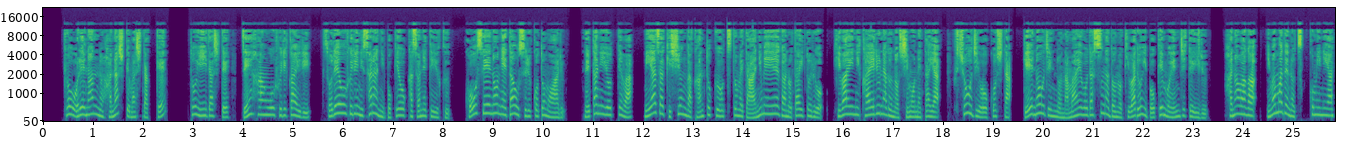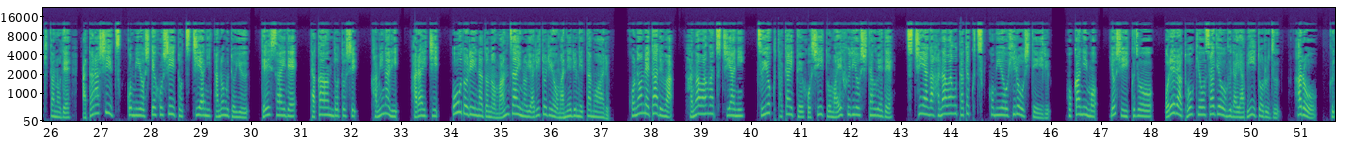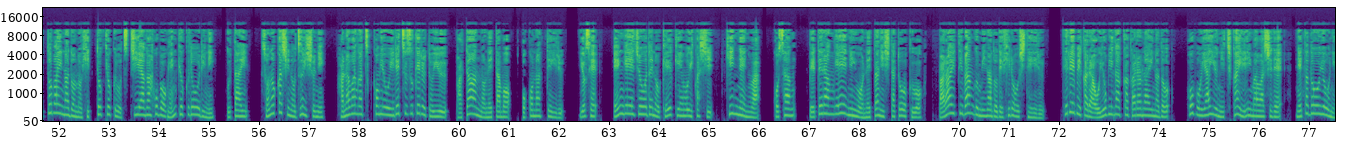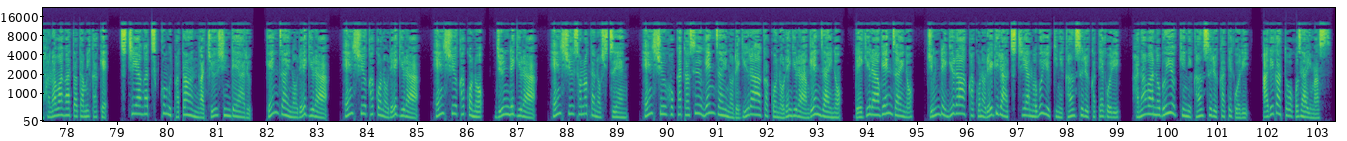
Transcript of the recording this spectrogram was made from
今日俺何の話してましたっけ？と言い出して前半を振り返り、それを振りにさらにボケを重ねてゆく、構成のネタをすることもある。ネタによっては、宮崎俊が監督を務めたアニメ映画のタイトルを、卑猥に変えるなどの下ネタや、不祥事を起こした芸能人の名前を出すなどの際どいボケも演じている。花輪が今までのツッコミに飽きたので、新しいツッコミをしてほしいと土屋に頼むという、体裁で、タカトシ、雷、ハライチ、オードリーなどの漫才のやりとりを真似るネタもある。このネタでは、塙が土屋に強く叩いてほしいと前振りをした上で、土屋が塙を叩くツッコミを披露している。他にも、吉幾三、俺ら東京さ行ぐだやビートルズ、 Hello, Goodbye などのヒット曲を土屋がほぼ原曲通りに歌い、その歌詞の随所に塙がツッコミを入れ続けるというパターンのネタも行っている。寄席、演芸場での経験を活かし、近年は、古参、ベテラン芸人をネタにしたトークを、バラエティ番組などで披露している。テレビからお呼びがかからないなど、ほぼ揶揄に近い言い回しで、ネタ同様に花輪が畳みかけ、土屋が突っ込むパターンが中心である。現在のレギュラー、編集過去のレギュラー、編集過去の準レギュラー、編集その他の出演、編集他多数現在のレギュラー過去のレギュラー現在のレギュラー現在の準レギュラー過去のレギュラー土屋信之に関するカテゴリー、花輪信之に関するカテゴリー、ありがとうございます。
